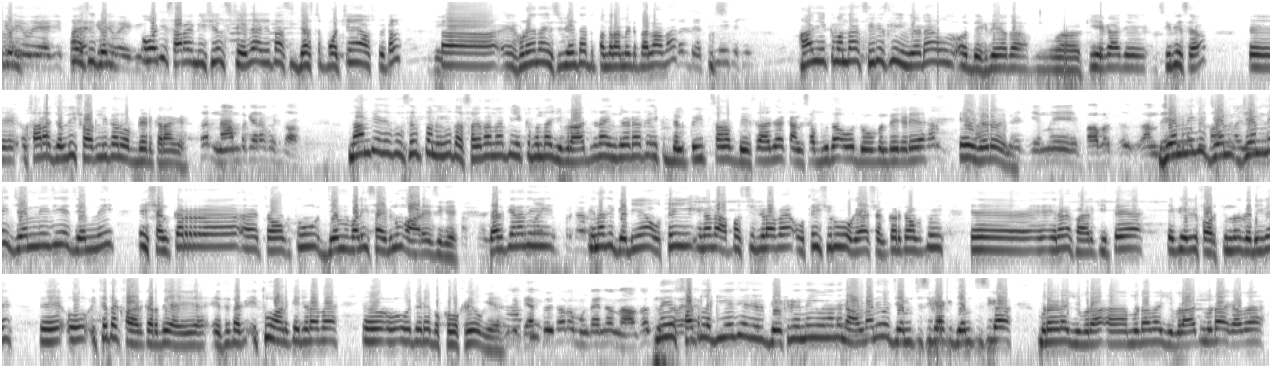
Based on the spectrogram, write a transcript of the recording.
ਅਸੀਂ ਉਹ ਜੀ ਸਾਰਾ ਇਨੀਸ਼ੀਅਲ ਸਟੇਜ ਹੈ ਅਜੇ ਤਾਂ ਅਸੀਂ ਜਸਟ ਪਹੁੰਚੇ ਹਾਂ ਹਸਪੀਟਲ ਇਹ ਹੁਣੇ ਦਾ ਇਨਸੀਡੈਂਟ ਹੈ 15 ਮਿੰਟ ਪਹਿਲਾਂ ਦਾ। ਹਾਂ ਜੀ ਇੱਕ ਬੰਦਾ ਸੀਰੀਅਸਲੀ ਇੰਜਰਡ ਹੈ ਉਹ ਦੇਖਦੇ ਆ ਉਹਦਾ ਕੀ ਹੈਗਾ ਜੇ ਸੀਰੀਅਸ ਹੈ ਤੇ ਉਹ ਸਾਰਾ ਜਲਦੀ ਸ਼ਾਰਟਲੀ ਤੁਹਾਨੂੰ ਅਪਡੇਟ ਕਰਾਂਗੇ। ਸਰ ਨਾਮ ਵਗੈਰਾ ਕੁਝ ਦੱਸ ਦਿਓ। ਨਾਮ ਜੀ ਅਜੇ ਤਾਂ ਸਿਰਫ ਤੁਹਾਨੂੰ ਇਹ ਦੱਸ ਸਕਦਾ ਮੈਂ ਵੀ ਇੱਕ ਬੰਦਾ ਯੁਵਰਾਜ ਜਿਹੜਾ ਇੰਜਰਡ ਹੈ ਤੇ ਇੱਕ ਦਿਲਪ੍ਰੀਤ ਸਨ ਦੇਸਰਾਜ ਹੈ ਕੰਗ ਸਾਬੂ ਦਾ ਉਹ ਦੋ ਬੰਦੇ ਜਿਹੜੇ ਆ ਇਹ ਇੰਜਰਡ ਹੋਏ ਨੇ। ਜਿਵੇਂ ਪਾਵਰ ਜਿਮ ਨਹੀਂ ਜੀ ਜਿਮ ਜਿਮ ਨਹੀਂ ਜਿਮ ਨਹੀਂ ਜੀ ਇਹ ਜਿਮ ਨਹੀਂ ਇਹ ਸ਼ੰਕਰ ਚੌਂਕ ਤੋਂ ਜਿਮ ਵਾਲੀ ਸਾਈਡ ਨੂੰ ਆ ਰਹੇ ਸੀਗੇ। ਜਦ ਕਿ ਇਹਨਾਂ ਦੀ ਇਹਨਾਂ ਦੀ ਗੱਡੀਆਂ ਉੱਥੇ ਹੀ ਇਹਨਾਂ ਦਾ ਆਪਸ ਚ ਜਿਹੜਾ ਵਾ ਉੱਥੇ ਹੀ ਸ਼ੁਰੂ ਹੋ ਗਿਆ ਸ਼ੰਕਰ ਚੌਂਕ ਤੋਂ ਹੀ ਇਹਨਾਂ ਨੇ ਫਾਇਰ ਕੀਤੇ ਆ। ਇੱਕ ਜਿਹੜੀ ਫੋਰਚੂਨਰ ਗੱਡੀ ਨੇ ਤੇ ਉਹ ਇੱਥੇ ਤੱਕ ਫਾਇਰ ਕਰਦੇ ਆਏ ਆ ਇੱਥੇ ਤੱਕ ਇੱਥੋਂ ਆਣ ਕੇ ਜਿਹੜਾ ਵਾ ਉਹ ਉਹ ਜਿਹੜੇ ਵੱਖੋ ਵੱਖਰੇ ਹੋ ਗਏ ਆ। ਡੈਥ ਹੋਈ ਸਾਰਾ ਮੁੰਡਾ ਇਹਨਾਂ ਨਾਲ ਦਾ ਨਹੀਂ ਉਹ ਸੱਟ ਲੱਗੀ ਹੈ ਜੀ ਅਜੇ ਦੇਖ ਰਹੇ ਨਹੀਂ ਉਹਨਾਂ ਦੇ ਨਾਲ ਦਾ ਨਹੀਂ ਉਹ ਜਿਮ ਚ ਸੀਗਾ ਕਿ ਜਿਮ ਚ ਸੀਗਾ ਮੁੰਡਾ ਜਿਹੜਾ ਯੁਵਰਾ ਮੁੰਡਾ ਵਾ ਯੁਵਰਾਜ ਮੁੰਡਾ ਹੈਗਾ ਵਾ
